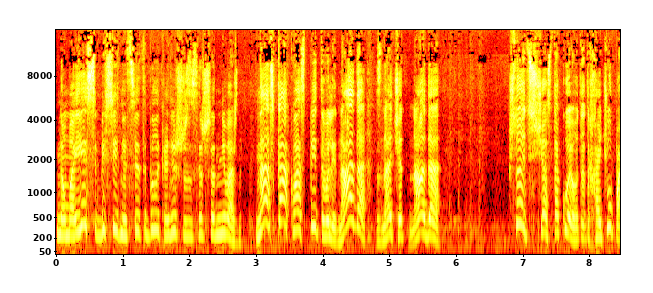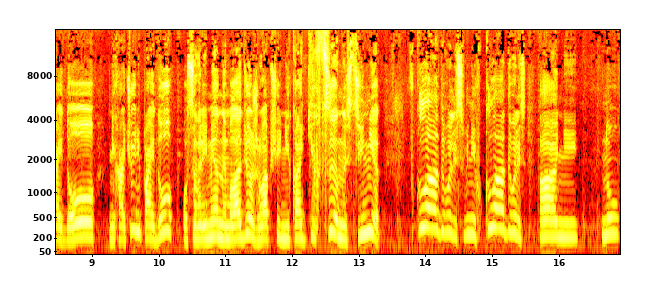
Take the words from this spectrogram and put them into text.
Но моей собеседнице это было, конечно же, совершенно неважно. Нас как воспитывали? Надо? Значит, надо. Что это сейчас такое? Вот это «хочу, пойду», «не хочу, не пойду». У современной молодежи вообще никаких ценностей нет. Вкладывались в них, вкладывались, а они, ну,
